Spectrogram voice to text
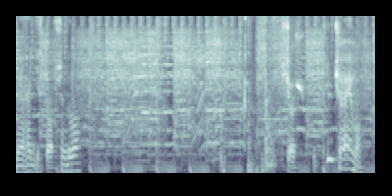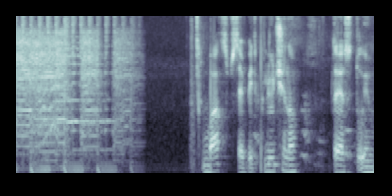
Mega Distortion 2. Що ж, підключаємо. Бац, все підключено. Тестуємо.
